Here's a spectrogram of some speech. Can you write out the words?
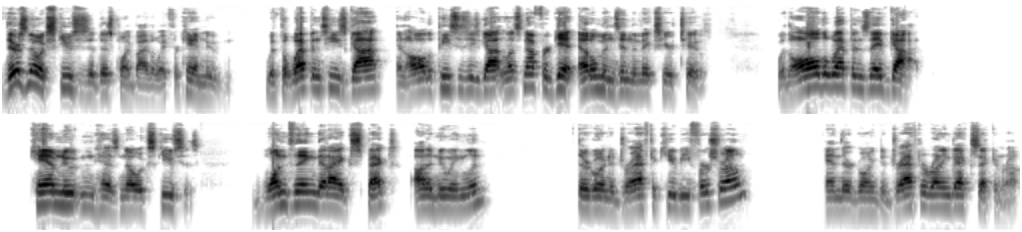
there's no excuses at this point, by the way, for Cam Newton. With the weapons he's got and all the pieces he's got, and let's not forget, Edelman's in the mix here too. With all the weapons they've got, Cam Newton has no excuses. One thing that I expect out of New England, they're going to draft a QB first round, and they're going to draft a running back second round.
